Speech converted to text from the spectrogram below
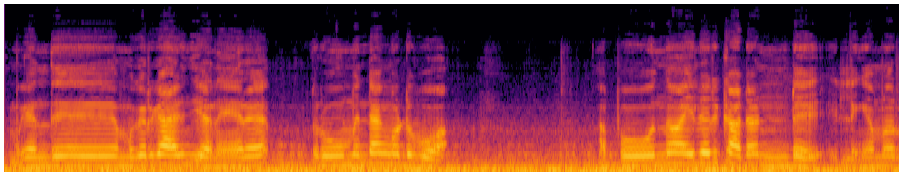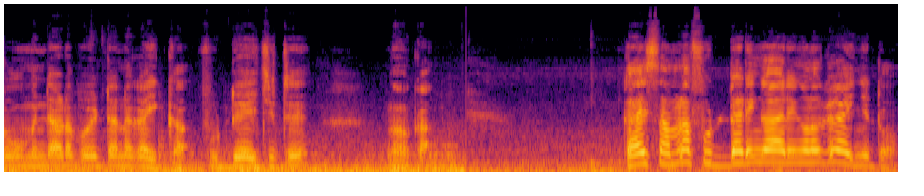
നമുക്ക് എന്ത് നമുക്കൊരു കാര്യം ചെയ്യാം. നേരെ റൂമിന്റെ അങ്ങോട്ട് പോവാം. അപ്പോൾ ഒന്നും അതിലൊരു കട ഉണ്ട്. ഇല്ലെങ്കിൽ നമ്മൾ റൂമിന്റെ അവിടെ പോയിട്ട് തന്നെ കഴിക്കാം. ഫുഡ് കഴിച്ചിട്ട് നോക്കാം. കാശ് നമ്മളെ ഫുഡ് അടിയും കാര്യങ്ങളൊക്കെ കഴിഞ്ഞിട്ടോ?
